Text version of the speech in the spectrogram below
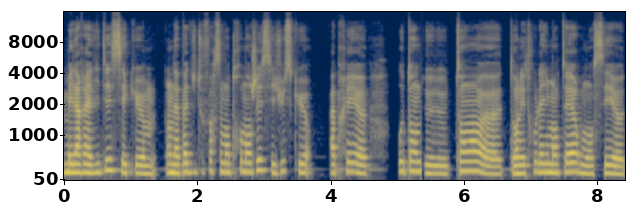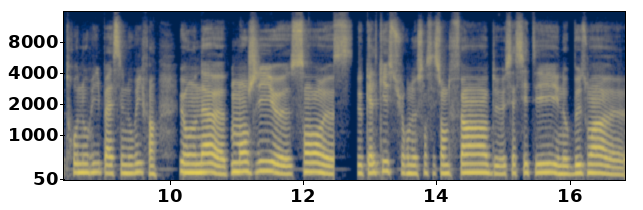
Mais la réalité, c'est que on n'a pas du tout forcément trop mangé, c'est juste que après, autant de temps euh, dans les troubles alimentaires où on s'est euh, trop nourri, pas assez nourri, enfin, qu'on a euh, mangé sans se calquer sur nos sensations de faim, de satiété et nos besoins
